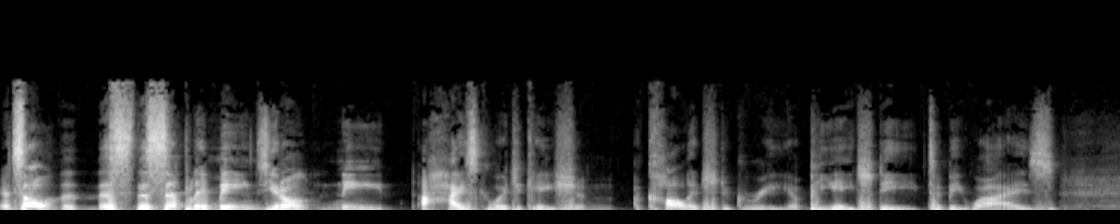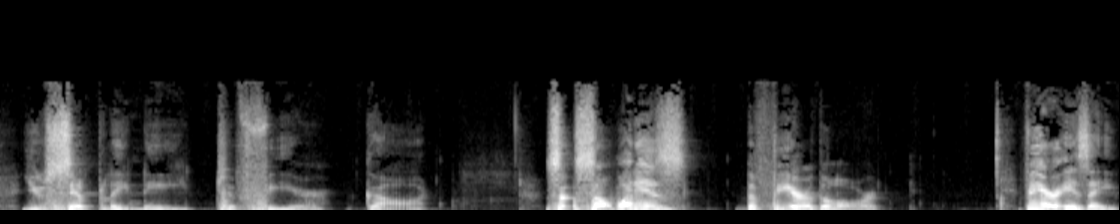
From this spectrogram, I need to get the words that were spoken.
And so this this simply means you don't need a high school education, a college degree, a PhD to be wise. You simply need to fear God. So so what is the fear of the Lord? Fear is a,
